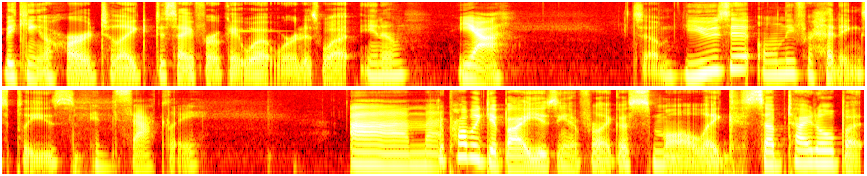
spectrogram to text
making it hard to like decipher. Okay, what word is what? You know. Yeah, So use it only for headings, please. exactly. Um, You'll probably get by using it for like a small like subtitle, but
